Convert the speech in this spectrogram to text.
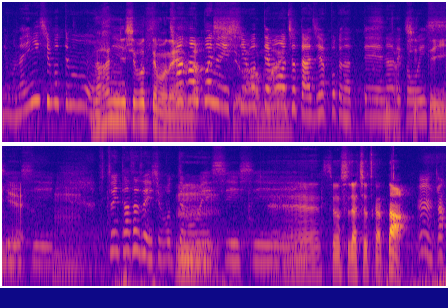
でも何に絞ってももう美味しい。何に絞ってもねチャーハンっぽいのに絞ってもちょっっとアジアっぽくなってなぜか美味しいし。いいね。普通に炭酸水に絞っても美味しいし、へえそのすだちを使った。うん、あ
